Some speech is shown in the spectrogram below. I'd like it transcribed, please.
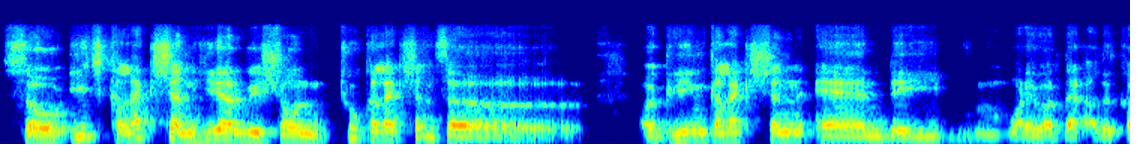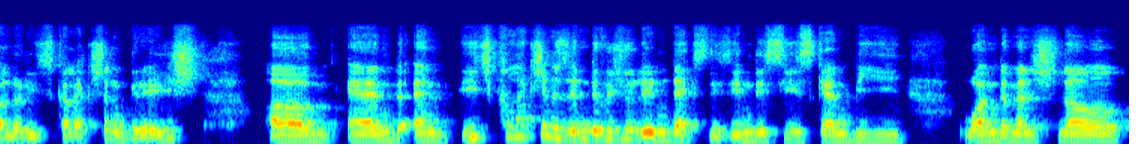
So each collection here we've shown two collections, uh, a green collection and a whatever that other color is collection, grayish. Um, and, and each collection is individually indexed. These indices can be one-dimensional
